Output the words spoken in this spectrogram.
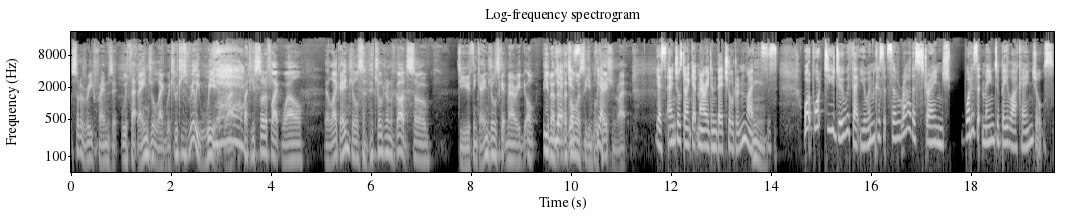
sort of reframes it with that angel language, which is really weird, Yeah. right? But he's sort of like, well, they're like angels and they're children of God. So do you think angels get married? Or, you know, that, Yeah, that's almost the implication, right? yes angels don't get married and bear children like Mm. this is what what do you do with that ewan because it's a rather strange what does it mean to be like angels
